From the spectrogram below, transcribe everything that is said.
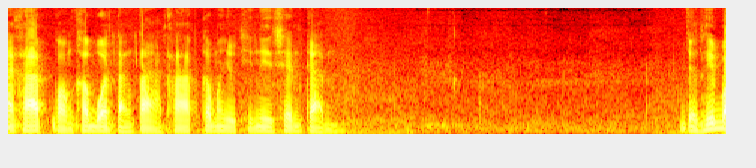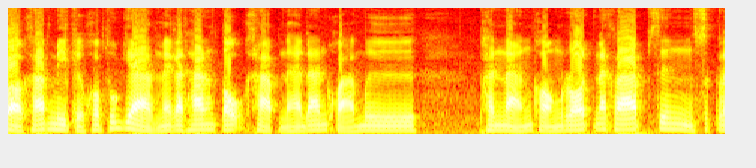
นะครับของขบวนต่างๆครับ ก็มาอยู่ที่นี่เช่นกัน อย่างที่บอกครับมีเกือบครบทุกอย่างแม้กระทั่งโต๊ะขับนะด้านขวามือ ผนังของรถนะครับ ซึ่งสแคร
